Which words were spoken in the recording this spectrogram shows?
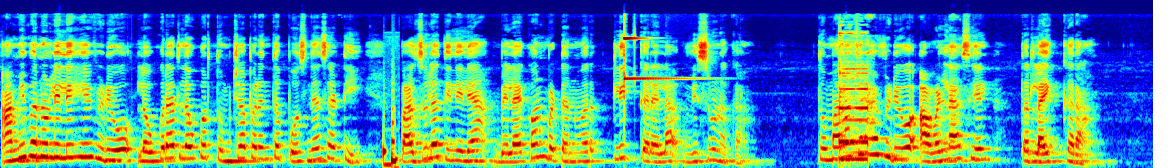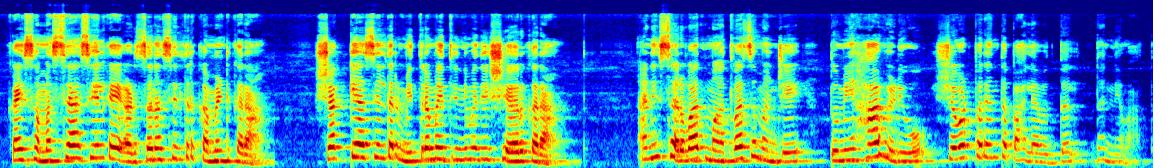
आम्ही बनवलेले हे व्हिडिओ लवकरात लवकर तुमच्यापर्यंत पोचण्यासाठी बाजूला दिलेल्या बेलायकॉन बटनवर क्लिक करायला विसरू नका. तुम्हाला जर हा व्हिडिओ आवडला असेल तर लाईक करा. काही समस्या असेल काही अडचण असेल तर कमेंट करा. शक्य असेल तर मित्रमैत्रिणीमध्ये शेअर करा. आणि सर्वात महत्त्वाचं म्हणजे तुम्ही हा व्हिडिओ शेवटपर्यंत पाहिल्याबद्दल धन्यवाद.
